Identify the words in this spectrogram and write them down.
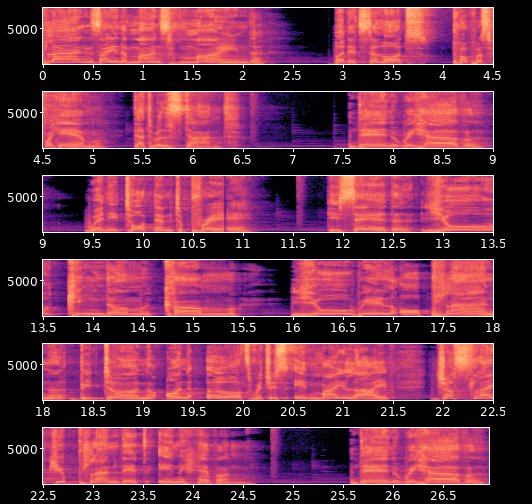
plans are in a man's mind, but it's the Lord's purpose for him that will stand. And then we have when he taught them to pray, he said, Your kingdom come, your will or plan be done on earth, which is in my life, just like you planned it in heaven. And then we have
